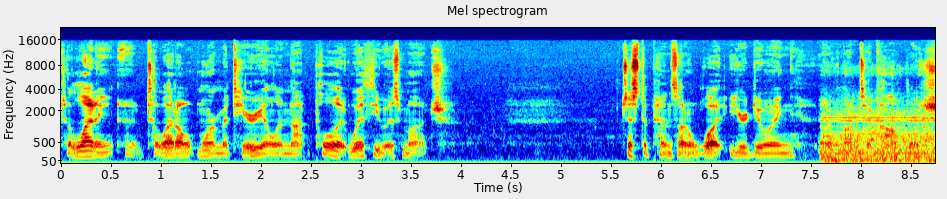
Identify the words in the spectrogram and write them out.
to letting to let out more material and not pull it with you as much. Just depends on what you're doing and want to accomplish.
